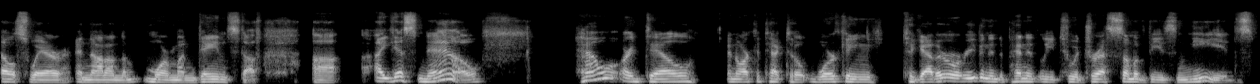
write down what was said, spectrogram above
elsewhere and not on the more mundane stuff. Uh, I guess now, how are Dell and Arcitecta working together or even independently to address some of these needs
